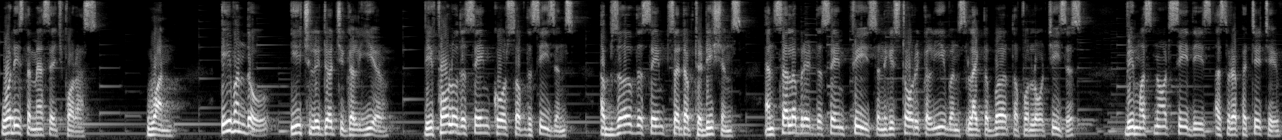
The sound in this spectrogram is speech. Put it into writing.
what is the message for us? 1. Even though each liturgical year we follow the same course of the seasons, observe the same set of traditions, and celebrate the same feasts and historical events like the birth of our Lord Jesus, we must not see these as repetitive,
